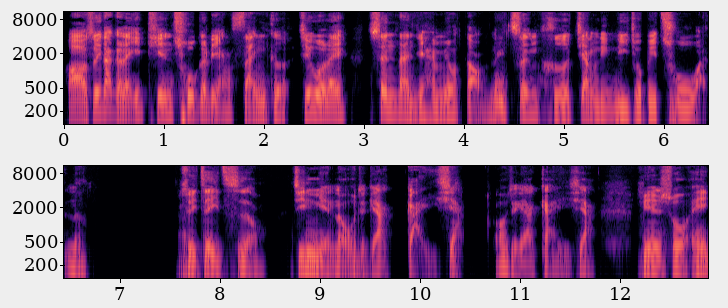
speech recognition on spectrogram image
啊，所以他可能一天搓个两三个，结果嘞，圣诞节还没有到，那整盒降临力就被搓完了。所以这一次哦，今年呢，我就给他改一下，我就给他改一下，变成说，哎，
